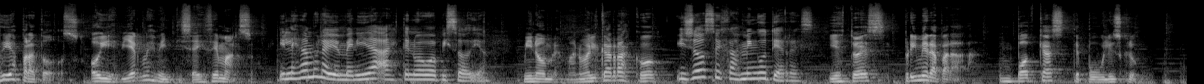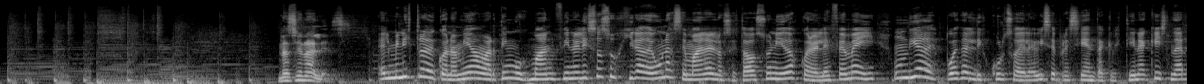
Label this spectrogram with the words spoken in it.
días para todos. Hoy es viernes 26 de marzo. Y les damos la bienvenida a este nuevo episodio. Mi nombre es Manuel Carrasco. Y yo soy Jazmín Gutiérrez. Y esto es Primera Parada, un podcast de Publius Group. Nacionales. El ministro de Economía Martín Guzmán finalizó su gira de una semana en los Estados Unidos con el FMI un día después del discurso de la vicepresidenta Cristina Kirchner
